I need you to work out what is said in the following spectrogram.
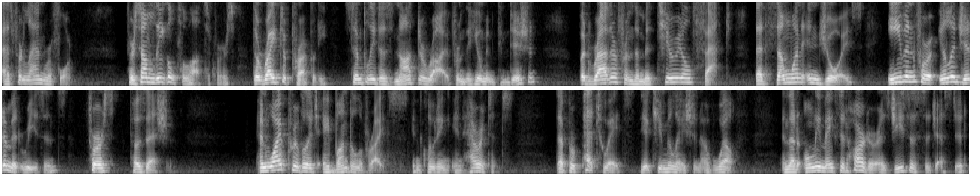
as for land reform? For some legal philosophers, the right to property simply does not derive from the human condition, but rather from the material fact that someone enjoys, even for illegitimate reasons, first possession. And why privilege a bundle of rights, including inheritance, that perpetuates the accumulation of wealth, and that only makes it harder, as Jesus suggested,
